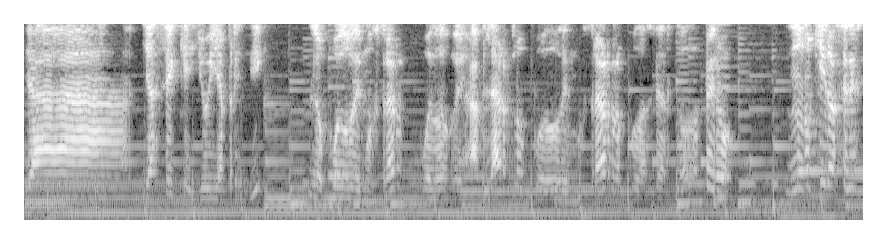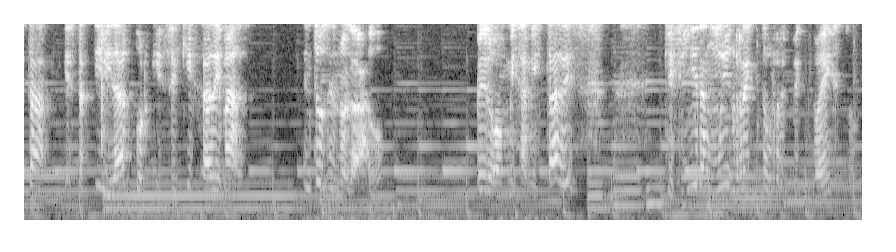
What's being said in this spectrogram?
ya, ya sé que yo ya aprendí, lo puedo demostrar, puedo eh, hablarlo, puedo demostrarlo, puedo hacer todo, pero no quiero hacer esta, esta actividad porque sé que está de más, entonces no lo hago. Pero mis amistades, que sí eran muy rectos respecto a esto,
